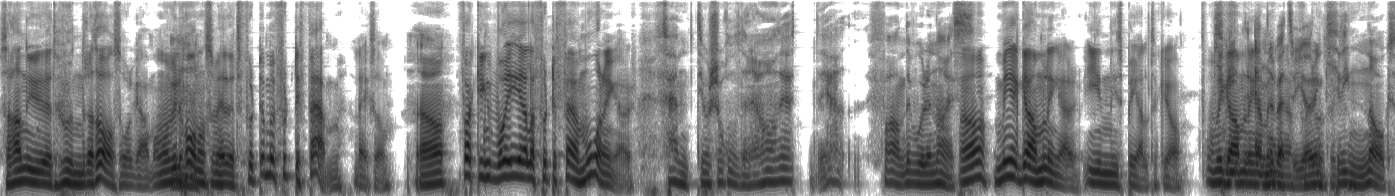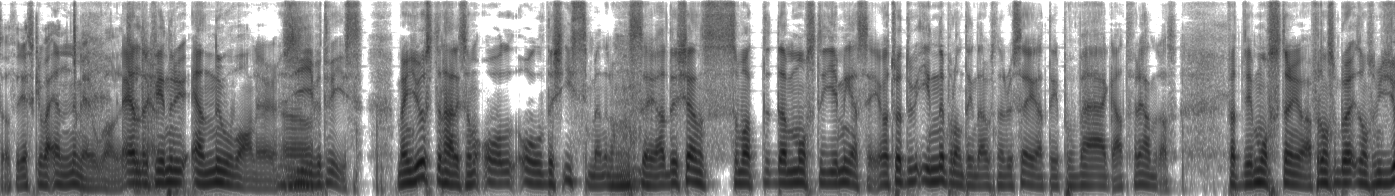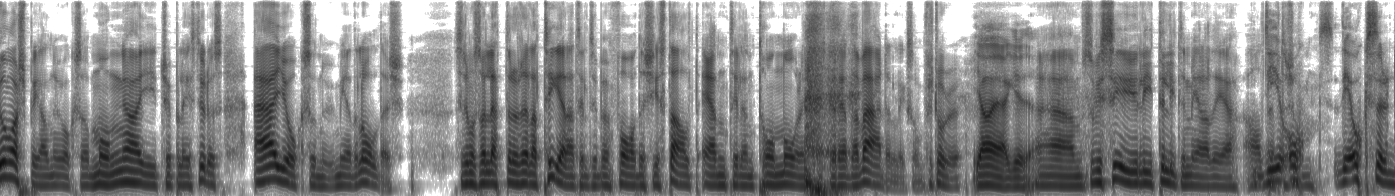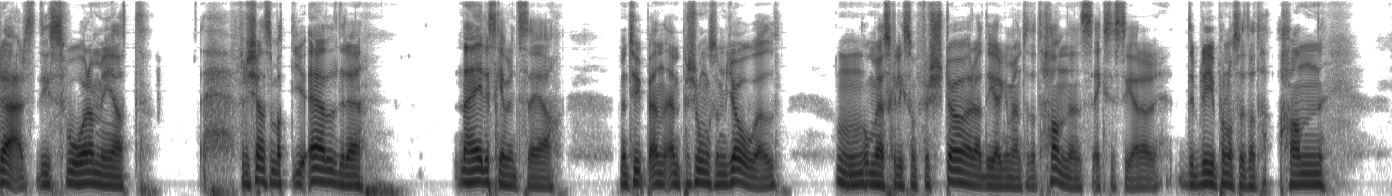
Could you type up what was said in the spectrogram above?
Så han är ju ett hundratals år gammal, man vill ha Mm. någon som är ett 40, men 45 liksom. Ja, Fucking, vad är alla 45-åringar? 50-årsåldern, ja det, det, fan det vore nice. Ja, mer gamlingar in i spel tycker jag. Och med gamlingar ännu bättre, gör en 46. kvinna också, för det skulle vara ännu mer ovanligt. Äldre kvinnor är ju ännu ovanligare, Ja. givetvis. Men just den här liksom ål- åldersismen, eller vad man säger, det känns som att den måste ge med sig. Jag tror att du är inne på någonting där också när du säger att det är på väg att förändras. För att det måste den göra. För de som, börjar, de som gör spel nu också, många i AAA-studios, är ju också nu medelålders. Så det måste vara lättare att relatera till typ en fadersgestalt än till en tonåring som ska rädda världen liksom, förstår du? Ja, ja, gud ja. Ehm, så vi ser ju lite, lite mer av det allt det, är eftersom. också, det är också det där, det är svåra med att, för det känns som att ju äldre, nej det ska jag väl inte säga, men typ en, en person som Joel, Mm. om jag ska liksom förstöra det argumentet att han ens existerar, det blir ju på något sätt att han,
